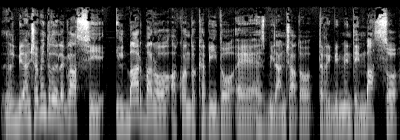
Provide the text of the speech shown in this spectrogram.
Il bilanciamento delle classi, il barbaro, a quanto ho capito, è, è sbilanciato terribilmente in basso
